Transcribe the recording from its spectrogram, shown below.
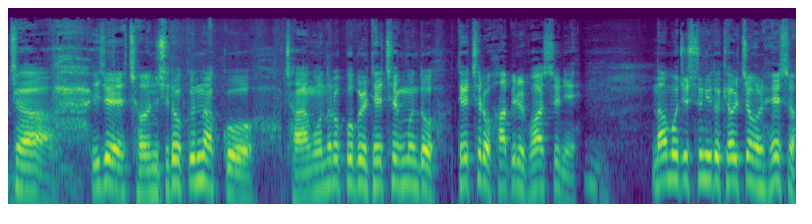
자, 이제 전시도 끝났고 장원으로 뽑을 대책문도 대체로 합의를 봤으니 나머지 순위도 결정을 해서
